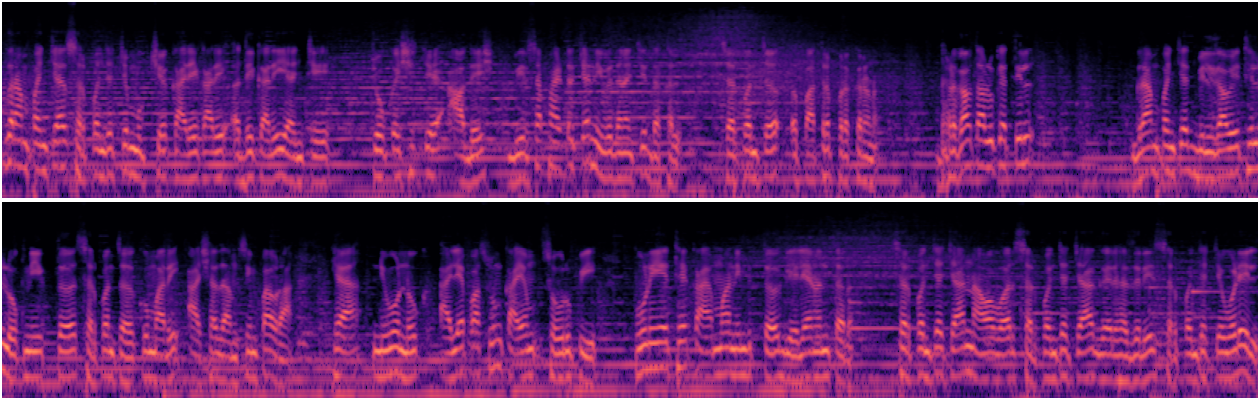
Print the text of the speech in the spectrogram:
शेगाव ग्रामपंचायत सरपंचाचे मुख्य कार्यकारी अधिकारी यांचे चौकशीचे आदेश बिरसा फायटरच्या निवेदनाची दखल. सरपंच अपात्र प्रकरण. धडगाव तालुक्यातील ग्रामपंचायत बिलगाव येथील लोकनियुक्त सरपंच कुमारी आशा जामसिंग पावरा ह्या निवडणूक आल्यापासून कायम स्वरूपी पुणे येथे कामानिमित्त गेल्यानंतर सरपंचाच्या नावावर सरपंचाच्या गैरहजेरीत सरपंचाचे वडील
